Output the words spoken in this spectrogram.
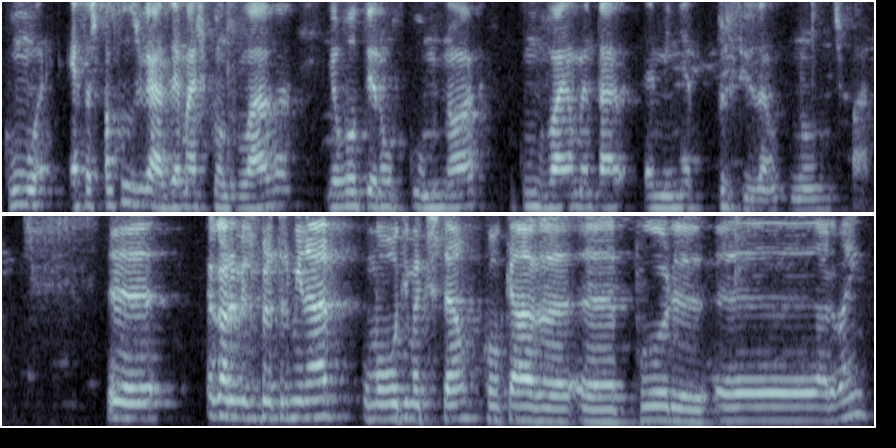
como essa expansão dos gases é mais controlada, eu vou ter um recuo menor como vai aumentar a minha precisão num disparo. Uh, agora mesmo para terminar, uma última questão colocada uh, por. Uh, ora bem,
